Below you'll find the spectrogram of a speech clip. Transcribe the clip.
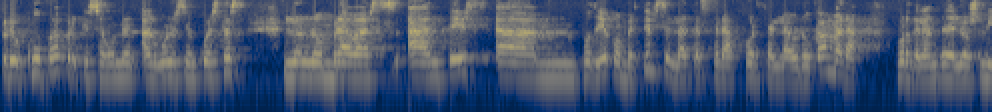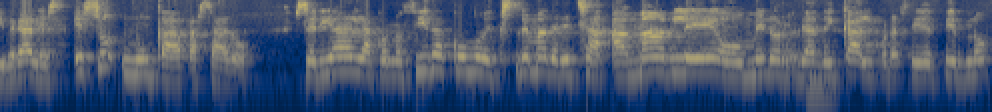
preocupa porque según algunas encuestas, lo nombrabas antes, podría convertirse en la tercera fuerza en la Eurocámara por delante de los liberales. Eso nunca ha pasado. Sería la conocida como extrema derecha amable o menos radical, por así decirlo,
